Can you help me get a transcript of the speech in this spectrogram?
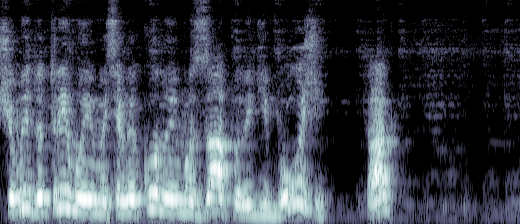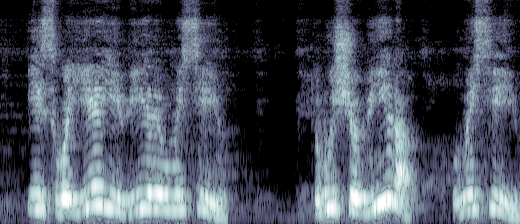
що ми дотримуємося, виконуємо заповіді Божі, так? І своєї віри в Месію. Тому що віра в Месію,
